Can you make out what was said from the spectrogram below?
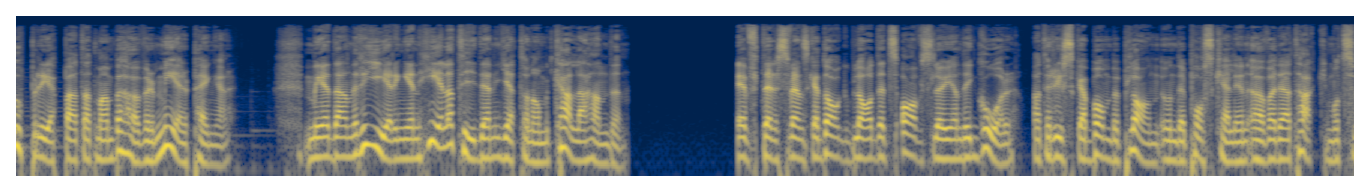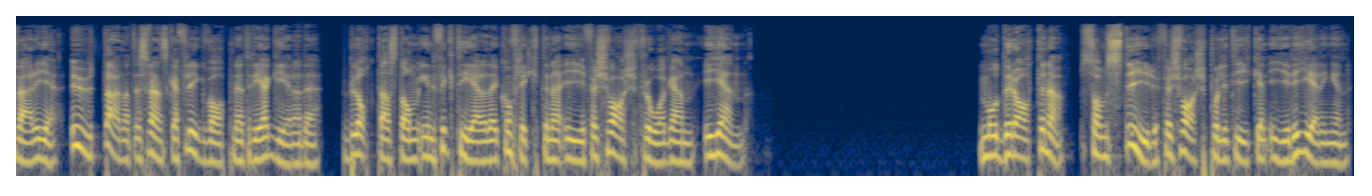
upprepat att man behöver mer pengar. Medan regeringen hela tiden gett honom kalla handen. Efter Svenska Dagbladets avslöjande igår att ryska bombplan under påskhelgen övade attack mot Sverige utan att det svenska flygvapnet reagerade blottas de infekterade konflikterna i försvarsfrågan igen. Moderaterna, som styr försvarspolitiken i regeringen,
